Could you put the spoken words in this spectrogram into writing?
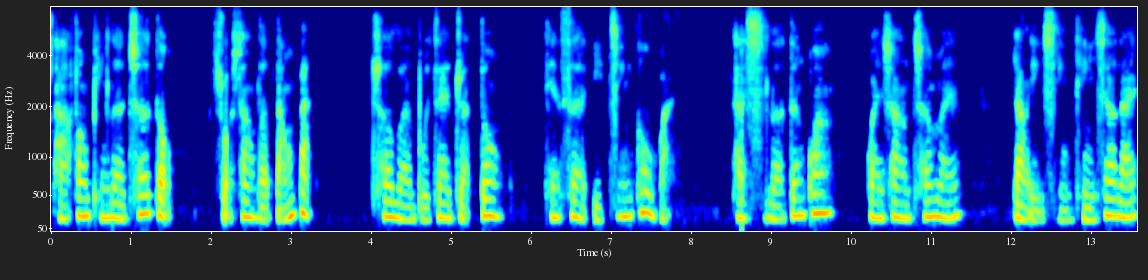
他放平了车斗，锁上了挡板，车轮不再转动。天色已经够晚。他熄了灯光，关上车门，让隐形停下来，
